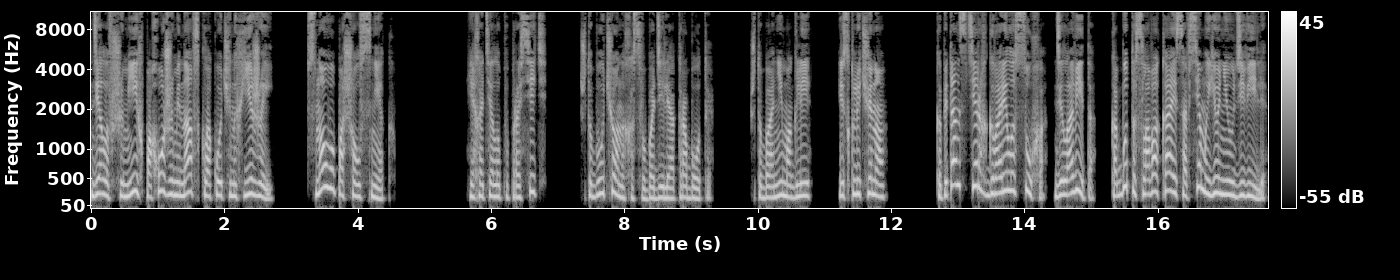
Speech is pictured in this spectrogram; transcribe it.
делавшими их похожими на всклокоченных ежей. Снова пошел снег. Я хотела попросить, чтобы ученых освободили от работы, чтобы они могли... Исключено. Капитан Стерх говорила сухо, деловито, как будто слова Каи совсем ее не удивили.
